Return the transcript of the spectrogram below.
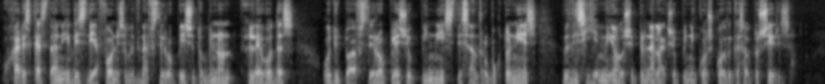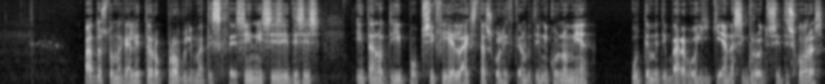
Ο Χάρης Καστανίδης διαφώνησε με την αυστηροποίηση των ποινών, λέγοντας ότι το αυστηρό πλαίσιο ποινής της ανθρωποκτονίας δεν τις είχε μειώσει πριν αλλάξει ο ποινικός κώδικας από το ΣΥΡΙΖΑ. Πάντως, το μεγαλύτερο πρόβλημα της χθεσινής συζήτησης ήταν ότι οι υποψήφοι ελάχιστα ασχολήθηκαν με την οικονομία, ούτε με την παραγωγική ανασυγκρότηση της χώρας,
